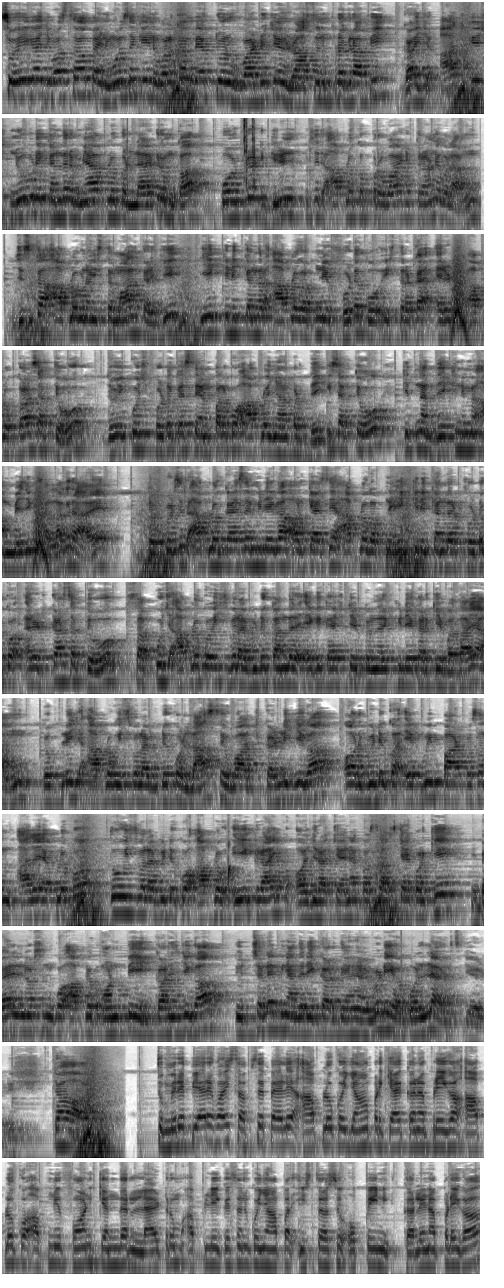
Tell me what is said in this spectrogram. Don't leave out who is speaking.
Speaker 1: So hey guys what's up and once again welcome back to water channel ration photography guys आज के इस new video के अंदर मैं आप लोग को लाइटरूम का पोर्ट्रेट ग्रीन प्रोसेस आप लोग को प्रोवाइड कराने वाला हूँ, जिसका आप लोगों ने इस्तेमाल करके एक क्लिक के अंदर आप लोग अपने फ़ोटो को इस तरह का एडिट आप लोग कर सकते हो, जो कि कुछ फ़ोटो के सैंपल को आप लोग यहाँ पर देख ही सकते हो। कितना देखने में अमेजिंग सा लग रहा है। तो फिर से आप लोग कैसे मिलेगा और कैसे आप लोग अपने एक क्लिक के अंदर फ़ोटो को एडिट कर सकते हो, सब कुछ आप लोग को इस वाला वीडियो के अंदर एक एक स्टेप के अंदर क्लियर करके बताया हूँ। तो प्लीज़ आप लोग इस वाला वीडियो को लास्ट से वॉच कर लीजिएगा और वीडियो का एक भी पार्ट पसंद आ जाए आप लोग को तो इस वाला वीडियो को आप लोग एक लाइक और जरा चैनल को सब्सक्राइब करके बेल नोटिफिकेशन को आप लोग ऑन पे कर दीजिएगा। तो चले बिना देरी करते हैं वीडियो को लेट्स गेट स्टार्ट तो मेरे प्यारे भाई, सबसे पहले आप लोग को यहाँ पर क्या करना पड़ेगा? आप लोग को अपने फ़ोन के अंदर लाइट रूम अप्लीकेशन को यहाँ पर इस तरह से ओपन कर लेना पड़ेगा।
